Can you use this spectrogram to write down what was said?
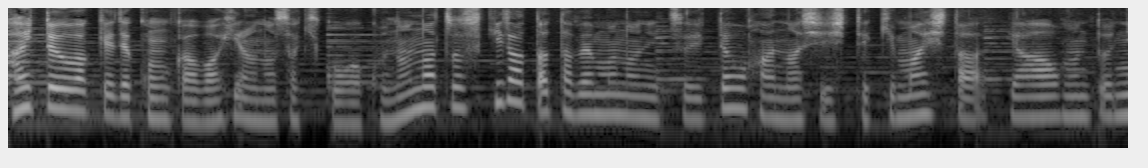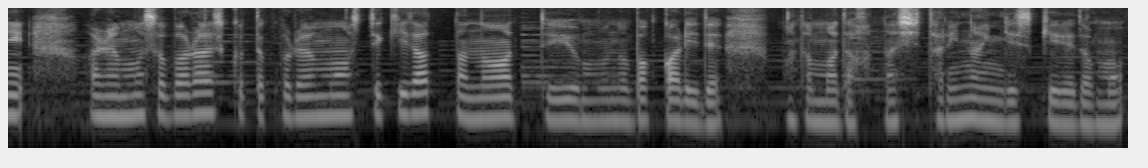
はいというわけで今回は平野咲子がこの夏好きだった食べ物についてお話ししてきました。いやー本当にあれも素晴らしくてこれも素敵だったなっていうものばかりでまだまだ話足りないんですけれども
